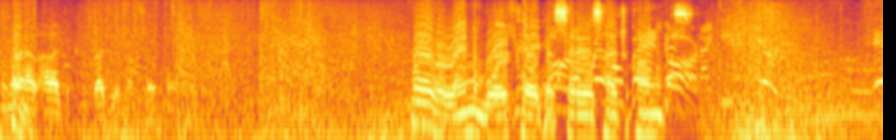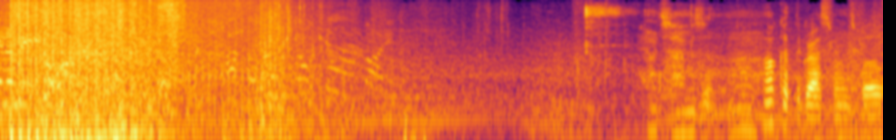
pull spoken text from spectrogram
So I, I like to congratulate myself on this. I have a random war pig at Serious Hydroponics. Vanguard, I need an area. Enemy. What time is it? I'll cut the grass around 12.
